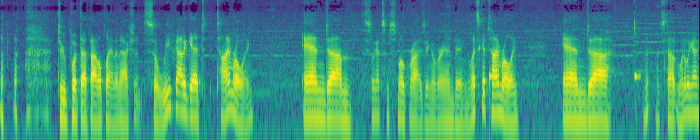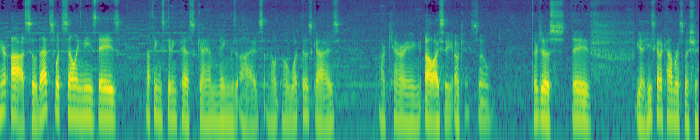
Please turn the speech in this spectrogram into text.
to put that battle plan in action. So we've got to get time rolling, and um, still got some smoke rising over Anding. Let's get time rolling, and uh, let's stop. What do we got here? Ah, so that's what's selling these days. Nothing's getting past Gan Ning's eyes. I don't know what those guys are carrying. Oh, I see. Okay, so they're just they've yeah. He's got a commerce mission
